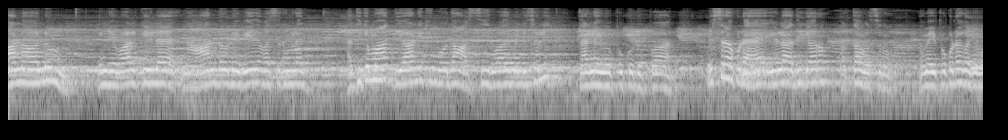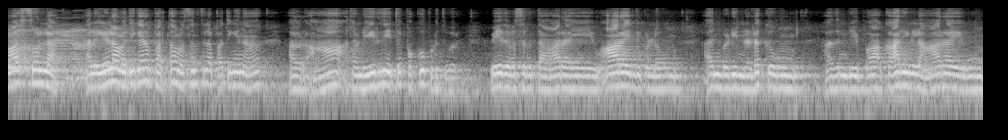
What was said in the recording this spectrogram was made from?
ஆனாலும் என்னுடைய வாழ்க்கையில் நான் ஆண்டோடைய வேத வசனங்களை அதிகமாக தியானிக்கும் போது தான் ஆசீர்வாதம் என்று சொல்லி தன்னை ஒப்பு கொடுப்பார். இஸ்ரா கூட ஏழாம் அதிகாரம் பத்தாம் வசனம். நம்ம இப்போ கூட கொஞ்சம் வாசி சொல்லலாம். அதில் ஏழாம் அதிகாரம் பத்தாம் வசனத்தில் பார்த்தீங்கன்னா அவர் ஆ தன்னுடைய இருதயத்தை பக்குவப்படுத்துவார். வேத வசனத்தை ஆராய ஆராய்ந்து கொள்ளவும் அதன்படி நடக்கவும் அதனுடைய பா காரியங்களை ஆராயவும்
